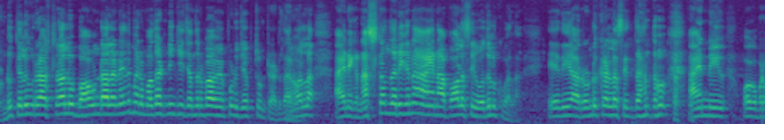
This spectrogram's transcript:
రెండు తెలుగు రాష్ట్రాలు బాగుండాలనేది మరి మొదటి నుంచి చంద్రబాబు ఎప్పుడు చెప్తుంటాడు. దానివల్ల ఆయనకి నష్టం జరిగినా ఆయన ఆ పాలసీ వదులుకోవాలా? ఏది? ఆ రెండు కళ్ళ సిద్ధాంతం ఆయన్ని ఒక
